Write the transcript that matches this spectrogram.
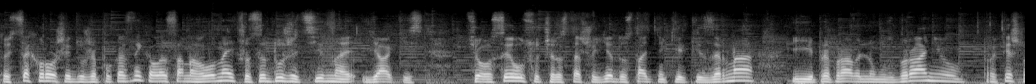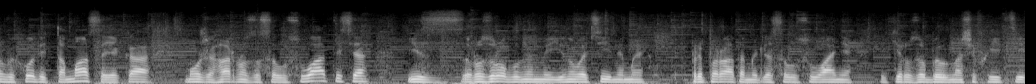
Тобто це хороший дуже показник, але саме головне, що це дуже цінна якість цього силосу через те, що є достатня кількість зерна, і при правильному збиранню практично виходить та маса, яка може гарно засилосуватися із розробленими інноваційними препаратами для силосування, які розробили наші фахівці.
